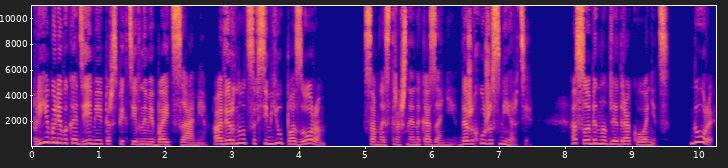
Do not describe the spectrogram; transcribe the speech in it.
Прибыли в академию перспективными бойцами, а вернуться в семью позором. Самое страшное наказание, даже хуже смерти. Особенно для драконец. Дуры,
